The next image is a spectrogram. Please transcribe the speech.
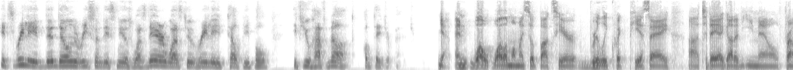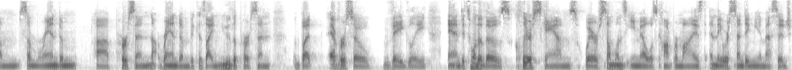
it's really the, the only reason this news was there was to really tell people if you have not update your patch yeah, and while while I'm on my soapbox here, really quick PSA. Uh, today I got an email from some random uh, person, not random because I knew the person, but ever so vaguely. And it's one of those clear scams where someone's email was compromised and they were sending me a message.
